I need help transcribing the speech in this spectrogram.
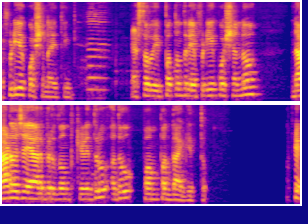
F D A question I think ಎರಡ್ ಸಾವಿರದ ಇಪ್ಪತ್ತೊಂದರ F D A question Nadoja ಯಾರು ಬಿರುದು ಅಂತ ಕೇಳಿದ್ರು, ಅದು ಪಂಪಂದಾಗಿತ್ತು. ಓಕೆ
